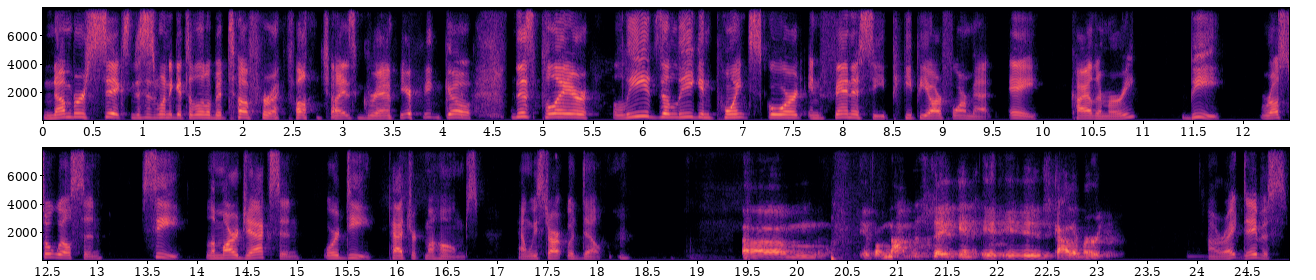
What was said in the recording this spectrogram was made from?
Number six, this is when it gets a little bit tougher. I apologize, Graham. Here we go. This player leads the league in points scored in fantasy PPR format. A. Kyler Murray. B. Russell Wilson. C. Lamar Jackson. Or D. Patrick Mahomes. And we start with Dell. Um, if I'm not mistaken, it is Kyler Murray. All right, Davis.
